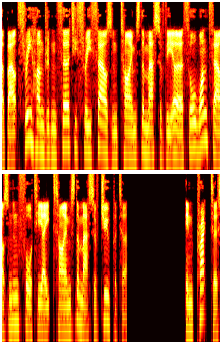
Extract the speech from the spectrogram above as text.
about 333,000 times the mass of the Earth or 1048 times the mass of Jupiter. In practice,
